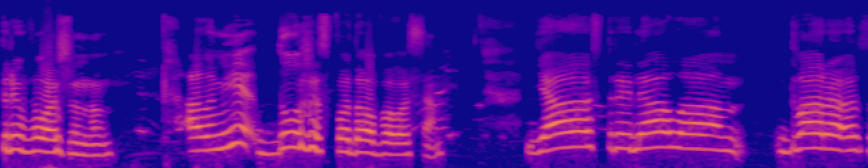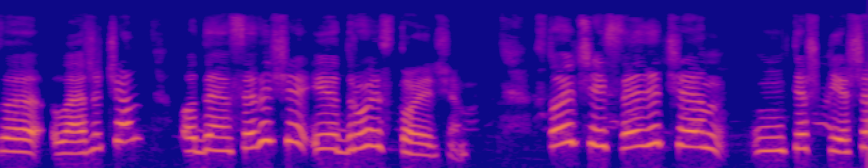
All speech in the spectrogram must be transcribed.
тривожено. Але мені дуже сподобалося. Я стріляла два рази лежачи, один сидячи і другий стоячи. Стоячи і сидячи тяжкіше,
